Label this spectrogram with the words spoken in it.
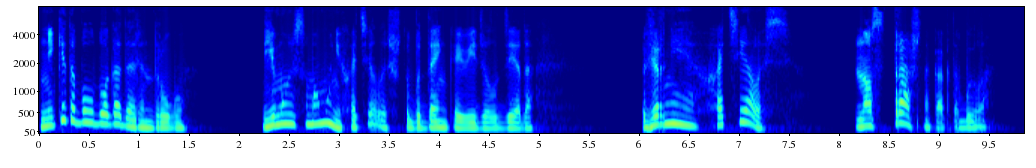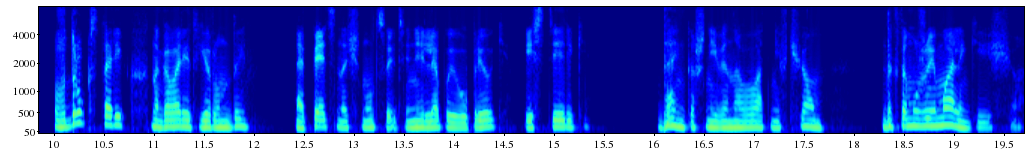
Никита был благодарен другу. Ему и самому не хотелось, чтобы Данька видел деда. Вернее, хотелось, но страшно как-то было. Вдруг старик наговорит ерунды, опять начнутся эти нелепые упреки, истерики. Данька ж не виноват ни в чем. Да к тому же и маленький еще.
